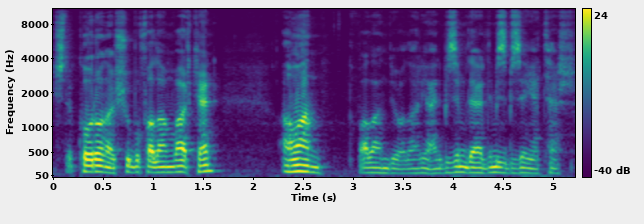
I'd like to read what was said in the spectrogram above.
işte korona şu bu falan varken aman falan diyorlar yani bizim derdimiz bize yeter.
